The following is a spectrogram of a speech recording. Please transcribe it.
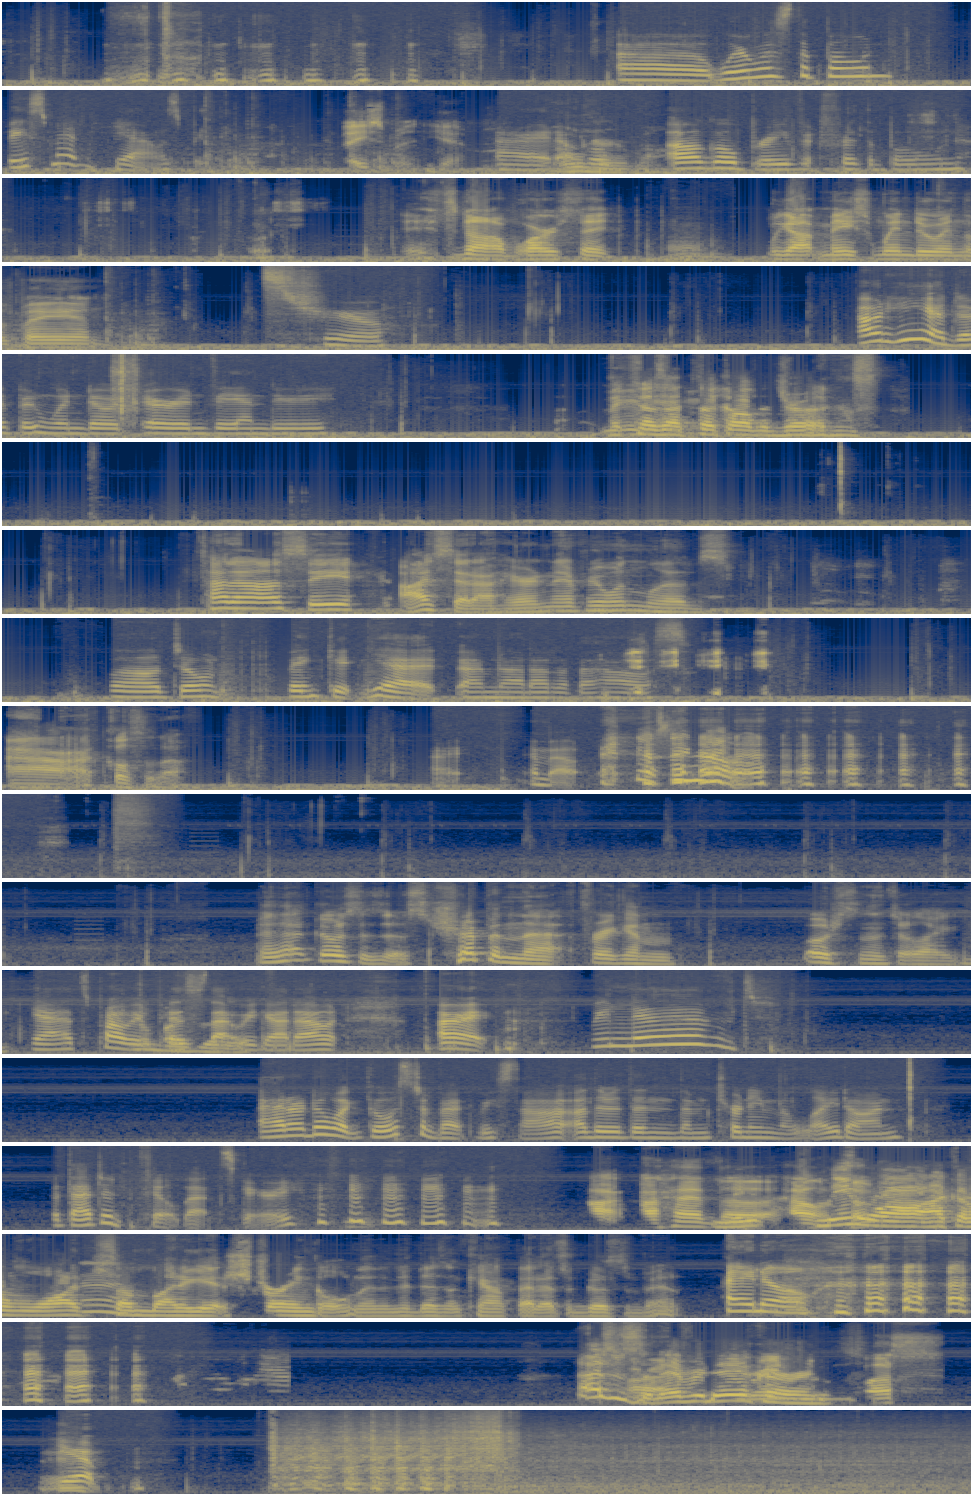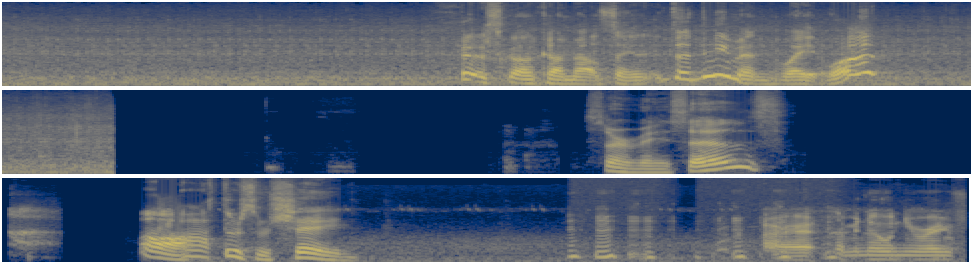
uh, where was the bone? Basement? Yeah, it was basement. Basement, yeah. All right, I'll Boner go. bone. I'll go brave it for the bone. It's not worth it. We got Mace Window in the van. It's true. How'd he end up in window or in van duty? Because I took all the drugs. Ta-da! See, I sit out here and everyone lives. Well, don't bank it yet. I'm not out of the house. Ah, close enough. Alright, I'm out. Yes, I know. Man, that ghost is just tripping that friggin' motion sensor like. yeah, it's probably Nobody's pissed that we got out. All right, we lived. I don't know what ghost event we saw other than them turning the light on, but that didn't feel that scary. I, I had Me- the halitosis. Meanwhile, I can watch Mm. somebody get strangled, and it doesn't count that as a ghost event. I know. That's just an Alright, everyday occurrence. the bus? Yeah. yep. It's gonna come out saying it's a demon. Wait, what? Survey says. Ah, oh, I threw some shade. Alright, let me know when you're ready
